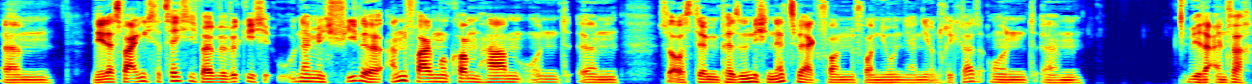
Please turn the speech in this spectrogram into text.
Ähm, nee, das war eigentlich tatsächlich, weil wir wirklich unheimlich viele Anfragen bekommen haben und ähm, so aus dem persönlichen Netzwerk von von Jon, Janni und Rickard und ähm, wir da einfach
